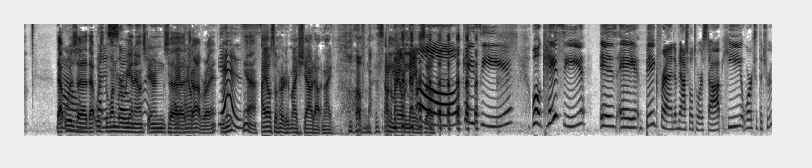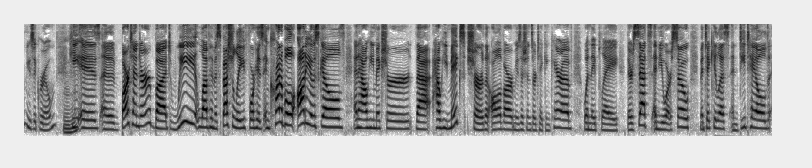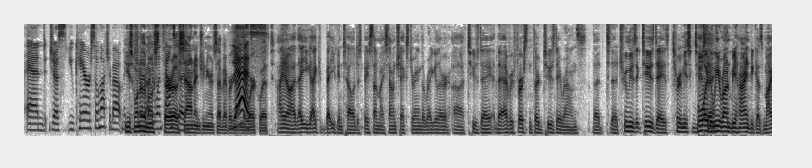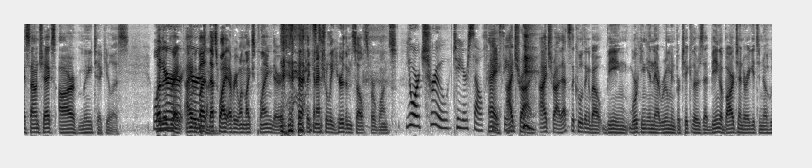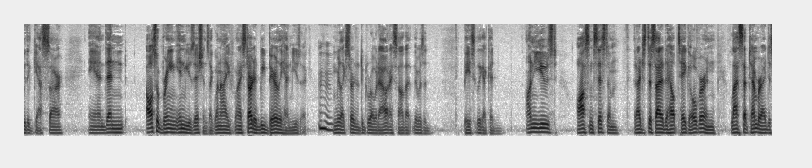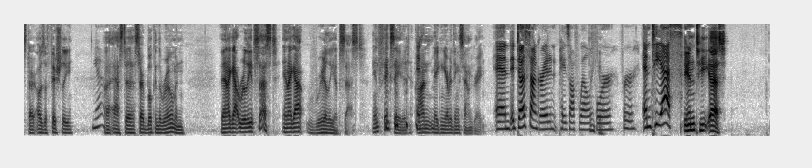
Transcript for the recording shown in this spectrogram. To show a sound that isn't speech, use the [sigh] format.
that was uh, that was That the is one where we announced kind. Aaron's Yeah, I- uh, I- job, right? Yes. Yeah. I also heard my shout out, and I [laughs] love my, the sound of my own name. So Oh, Casey. Well, Casey is a big friend of Nashville Tour Stop. He works at the True Music Room. Mm-hmm. He is a bartender, but we love him especially for his incredible audio skills and how he makes sure that how he makes sure that all of our musicians are taken care of when they play their sets. And you are so meticulous and detailed, and just you care so much about. Making He's one of the most thorough sound engineers I've ever gotten to work with. I know that you, I bet you can tell just based on my sound checks during the regular uh, Tuesday, the every first and third Tuesday rounds, the, Uh, the uh, True Music Tuesdays. True Music Boy, do we run behind because my sound checks are meticulous. Well, But they're you're, great. I have a But that's why everyone likes playing there. because they can [laughs] actually hear themselves for once. you're true to yourself, Hey, Casey. I try. [laughs] I try. That's the cool thing about being working in that room in particular is that being a bartender, I get to know who the guests are, and then also bringing in musicians. Like when I when I started, we barely had music. Mm-hmm. And we like started to grow it out. I saw that there was a basically like a unused awesome system that I just decided to help take over. And last September, I just start. I was officially Yeah. uh, asked to start booking the room, and then I got really obsessed, and I got really obsessed and fixated [laughs] on making everything sound great. and it does sound great and it pays off well for for NTS. NTS.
